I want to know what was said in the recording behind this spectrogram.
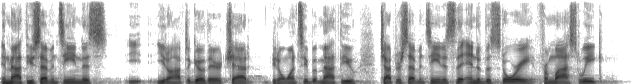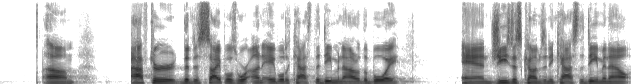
In Matthew 17, this you don't have to go there, Chad, if you don't want to, but Matthew chapter 17, it's the end of the story from last week. Um, after the disciples were unable to cast the demon out of the boy, and Jesus comes and he casts the demon out.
